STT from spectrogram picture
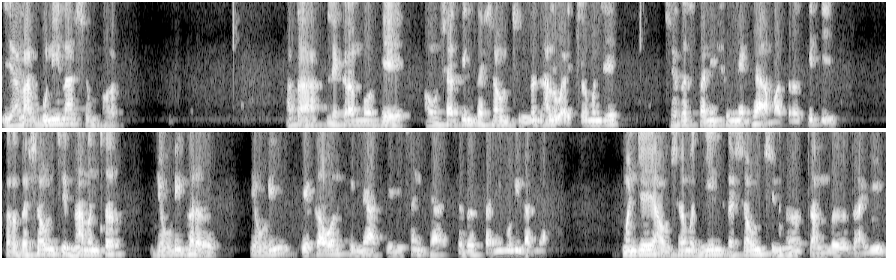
याला गुणीला शंभर. आता लेकरांनो हे अंशातील दशांश चिन्ह घालवायचं म्हणजे छेदस्थानी शून्य घ्या मात्र किती? तर दशांश चिन्हानंतर जेवढी घरं तेवढी एकावर शून्य असलेली संख्या छेदस्थानी गुणीला घ्या म्हणजे अंशामधील दशांश चिन्ह चाललं जाईल.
